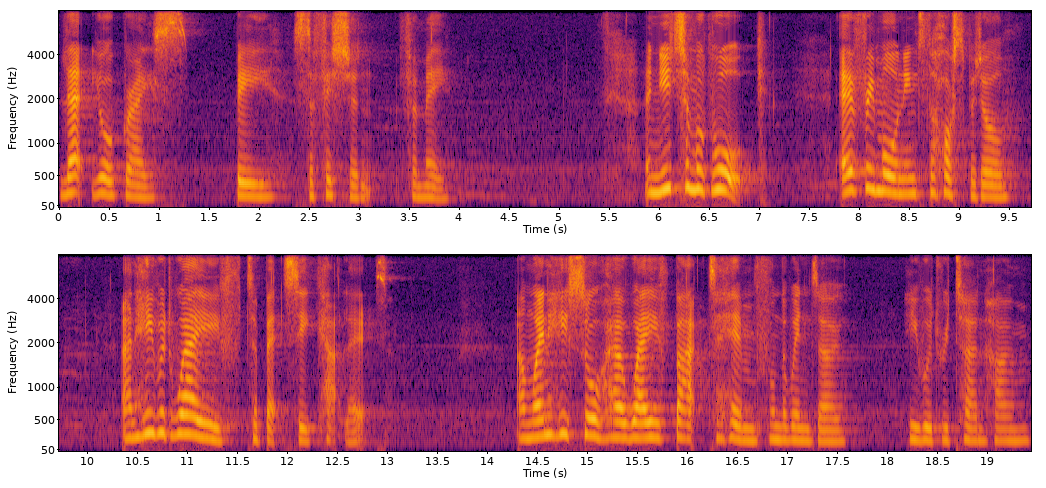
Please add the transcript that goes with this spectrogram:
Let your grace be sufficient for me. And Newton would walk every morning to the hospital and he would wave to Betsy Catlett. And when he saw her wave back to him from the window, he would return home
